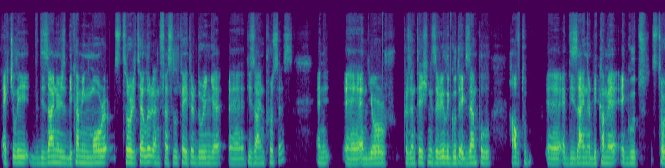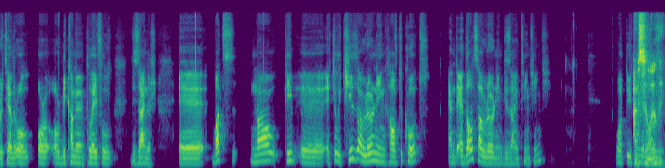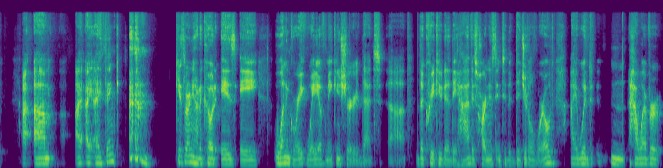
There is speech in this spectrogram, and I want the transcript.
Actually, the designer is becoming more storyteller and facilitator during a, a design process, and uh, and your presentation is a really good example how to uh, a designer become a, a good storyteller or, or, or become a playful designer. Uh, but now people actually kids are learning how to code and the adults are learning design thinking. What do you think? Absolutely. I, um, I, I think kids learning how to code is a one great way of making sure that uh, the creativity that they have is harnessed into the digital world. I would, however,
